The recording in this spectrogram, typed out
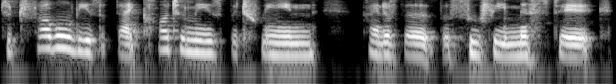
to trouble these dichotomies between kind of the, the Sufi mystic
